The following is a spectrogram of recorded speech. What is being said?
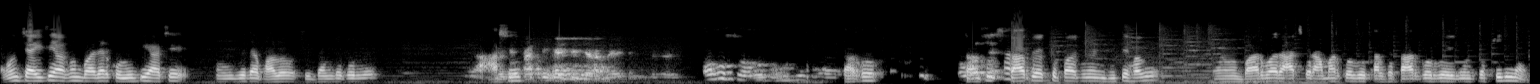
এখন চাইছে এখন বাজার কমিটি আছে যেটা ভালো সিদ্ধান্ত করবে। তারপর একটু পার্সেন্ট দিতে হবে। বারবার আজকে আমার করবে কালকে তার করবে এগুলো তো ঠিক নয়।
